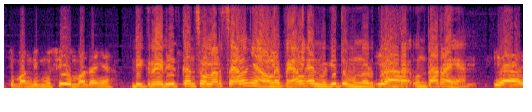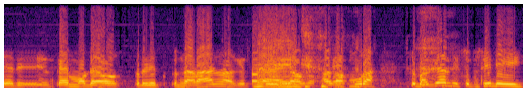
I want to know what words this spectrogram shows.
cuma di museum adanya. Dikreditkan solar cell-nya oleh PLN begitu menurut Iya. Anta- Untara ya? Ya jadi kayak model kredit kendaraan lah gitu. Yang agak murah. Sebagian disubsidi.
